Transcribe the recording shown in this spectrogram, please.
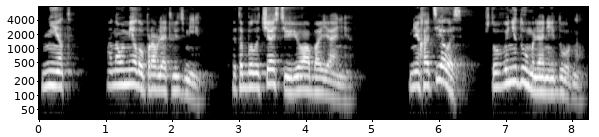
Нет, она умела управлять людьми. Это было частью ее обаяния. Мне хотелось, чтобы вы не думали о ней дурно.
